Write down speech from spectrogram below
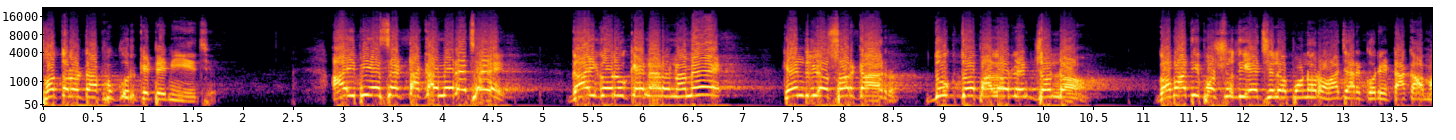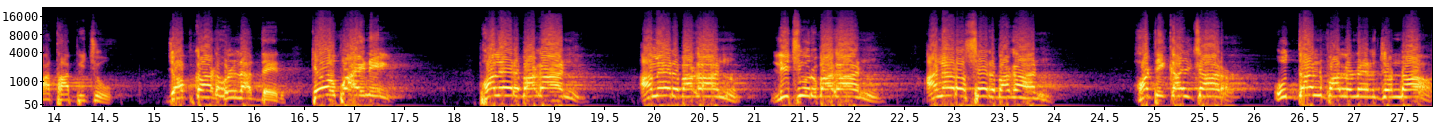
সতেরোটা পুকুর কেটে নিয়েছে। আইবিএস এর টাকা মেরেছে, গাই গরু কেনার নামে কেন্দ্রীয় সরকার দুগ্ধ পালনের জন্য গবাদি পশু দিয়েছিল পনেরো হাজার করে টাকা মাথা পিছু। জব কার্ড হোল্ডারদের। কেউ পায়নি। ফলের বাগান, আমের বাগান, লিচুর বাগান, আনারসের বাগান, হর্টিকালচার উদ্যান পালনের জন্য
